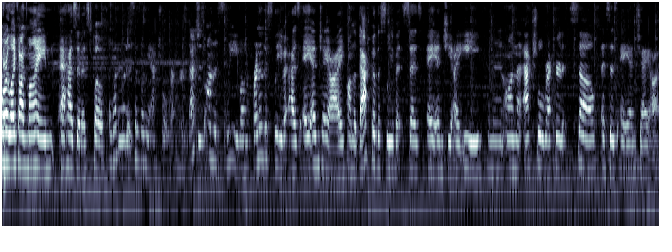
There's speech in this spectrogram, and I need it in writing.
Or like on mine, it has it as both. I wonder what it says on the actual record. That's just on the sleeve. On the front of the sleeve, it has A N J I. On the back of the sleeve, it says A N G I E. And then on the actual record itself, it says A N J I.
